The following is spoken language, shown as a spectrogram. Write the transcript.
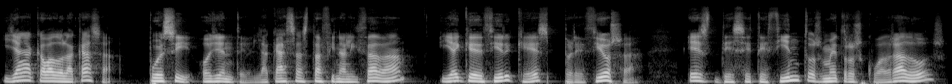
¿Y ya han acabado la casa? Pues sí, oyente, la casa está finalizada y hay que decir que es preciosa. Es de 700 metros cuadrados,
